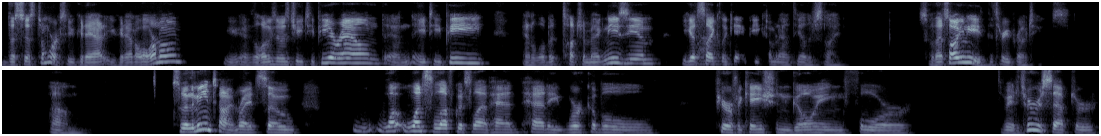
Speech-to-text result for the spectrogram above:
the system work. So you could add you could add a hormone, you, as long as there was GTP around and ATP and a little bit touch of magnesium, you get wow. cyclic AP coming out the other side. So that's all you need, the three proteins. Um, so in the meantime, right? So what, once the Lefkowitz lab had had a workable purification going for the beta two receptor,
